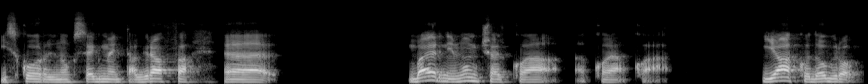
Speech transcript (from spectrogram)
iz koordinnog segmenta grafa, e, Bayern je momčad koja, koja, koja jako dobro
